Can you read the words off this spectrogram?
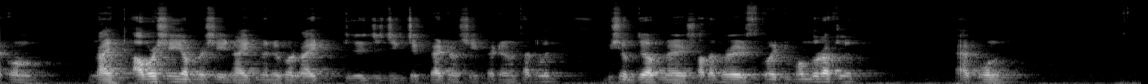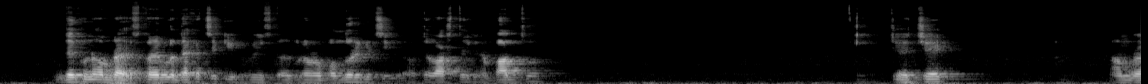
এখন নাইট আবার সেই আপনার সেই নাইট ম্যানুভার নাইট যে জিগজেক প্যাটার্ন সেই প্যাটার্নে থাকলেন। বিশপ দিয়ে আপনার সাদা ঘরের স্কোয়ারটি বন্ধ রাখলেন। এখন দেখুন আমরা স্কোয়ারগুলো দেখাচ্ছি, কীভাবে স্কোয়ারগুলো আমরা বন্ধ রেখেছি, অতএব আসতে এখানে বাধ্য। চেক আমরা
